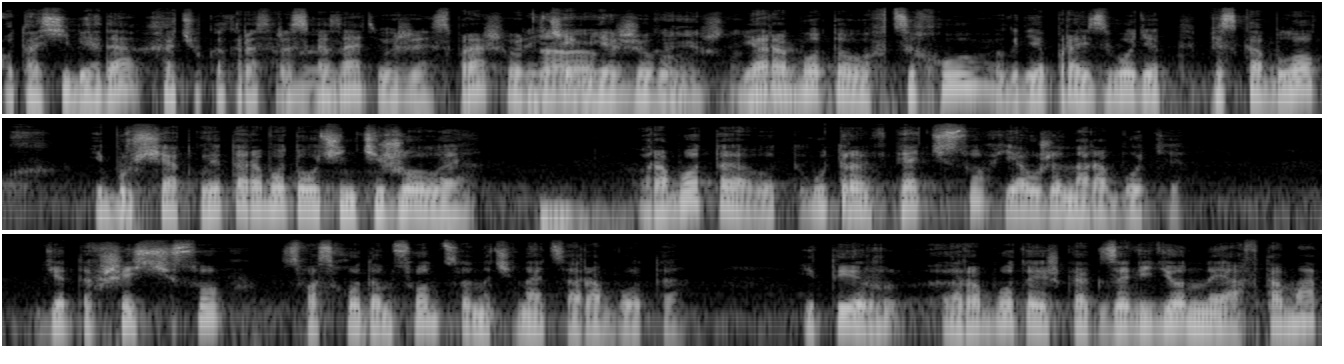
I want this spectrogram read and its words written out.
вот о себе, да, хочу как раз рассказать, вы же спрашивали, Да, чем я живу. конечно, я да. работал в цеху, где производят пескоблок и брусчатку. Эта работа очень тяжелая. Работа, вот утром в 5 часов я уже на работе. Где-то в 6 часов с восходом солнца начинается работа. И ты работаешь как заведенный автомат,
